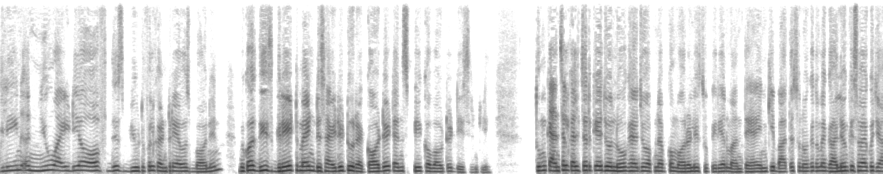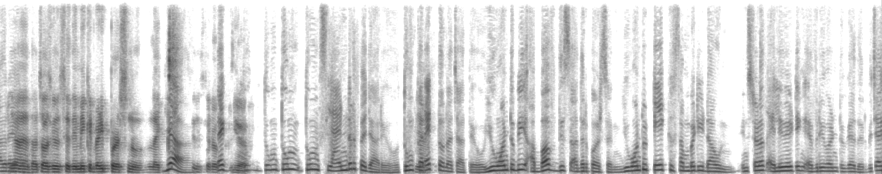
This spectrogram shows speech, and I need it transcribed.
glean a new idea of this beautiful country i was born in because these great men decided to record it and speak about it decently तुम कैंसिल कल्चर के जो लोग हैं जो अपने आप को मॉरली सुपीरियर मानते हैं इनकी बातें सुनोगे तुम्हें गालियों के सिवाय कुछ याद रहेगा that's what I was gonna say. They make it very personal. Like Yeah, like तुम तुम तुम स्लैंडर पे जा रहे हो तुम करेक्ट Yeah. होना चाहते हो you want to be above this other person you want to take somebody down instead of elevating everyone together which I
